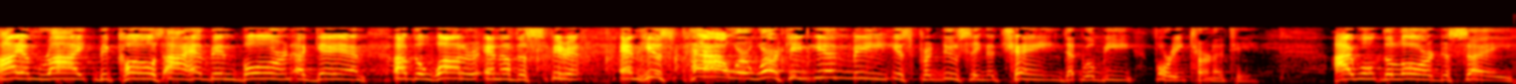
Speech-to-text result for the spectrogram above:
I am right because I have been born again of the water and of the Spirit. And His power working in me is producing a change that will be for eternity. I want the Lord to say,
